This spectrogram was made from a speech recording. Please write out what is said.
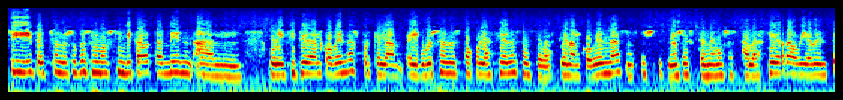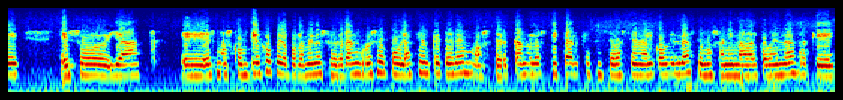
Sí, de hecho nosotros hemos invitado también al municipio de Alcobendas porque la- el grueso de nuestra población es San Sebastián Alcobendas, nosotros nos extendemos hasta la sierra, obviamente eso ya eh, es más complejo, pero por lo menos el gran grueso de población que tenemos cercano al hospital que es San Sebastián Alcobendas, hemos animado a Alcobendas a que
